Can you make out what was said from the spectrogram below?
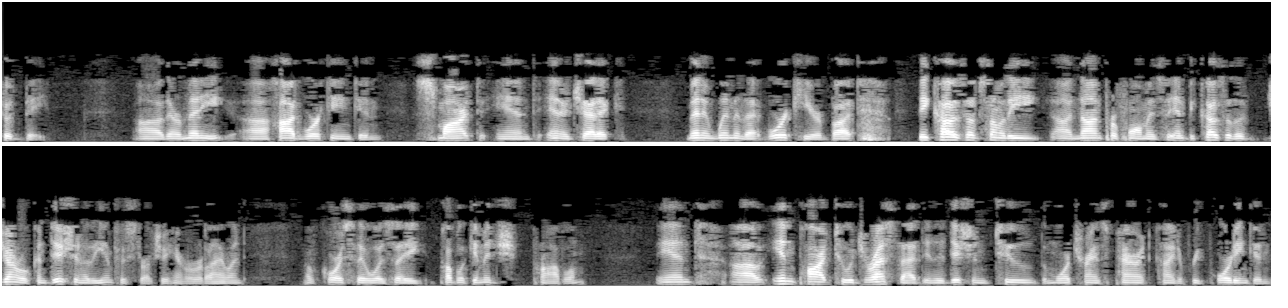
should be. Uh, there are many uh, hardworking and smart and energetic men and women that work here, but because of some of the uh, non-performance and because of the general condition of the infrastructure here in Rhode Island, of course, there was a public image problem. And uh, in part to address that, in addition to the more transparent kind of reporting and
